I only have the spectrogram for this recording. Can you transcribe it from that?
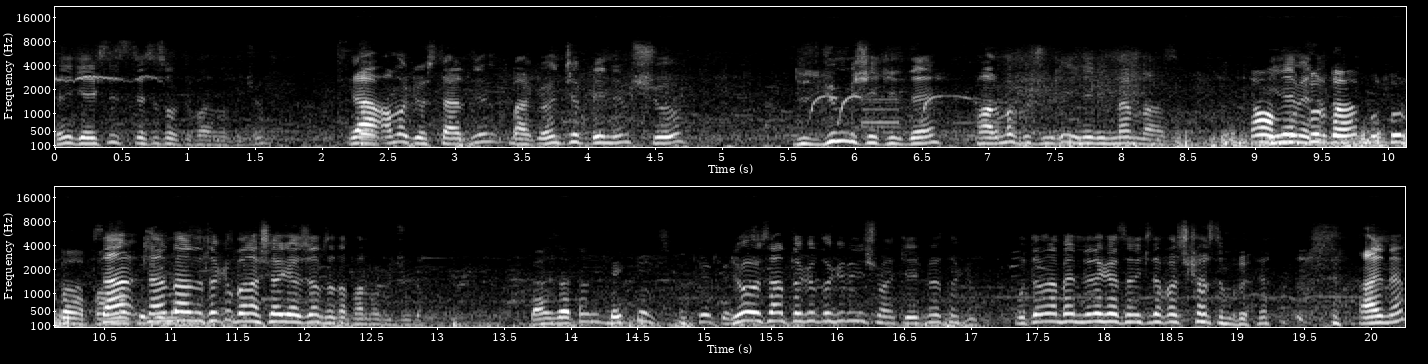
beni gereksiz strese soktu parmak ucu. Ya ama gösterdiğim bak önce benim şu düzgün bir şekilde parmak ucuyla inebilmem lazım. Tamam İnemedim. bu turda, bu turda. Sen parmak kendi ucuyla- halinde takıl ben aşağı geleceğim zaten parmak ucuyla. Ben zaten bekliyorum. Sıkıntı yok. yani. Yo sen takıl takıl in şu an keyfine takıl. Muhtemelen ben nereye kadar iki defa çıkarsın buraya. Aynen.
